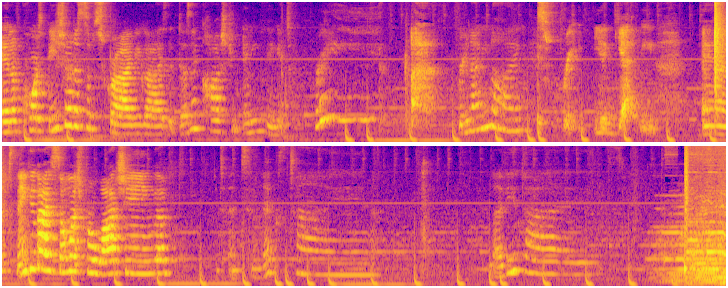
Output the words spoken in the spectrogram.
And of course, be sure to subscribe, you guys. It doesn't cost you anything. It's free. Free 99. It's free. You get me. And thank you guys so much for watching. Until next time. Love you guys.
